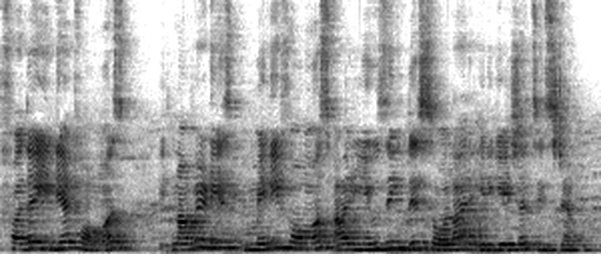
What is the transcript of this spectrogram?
for the indian farmers. Nowadays many farmers are using this solar irrigation system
